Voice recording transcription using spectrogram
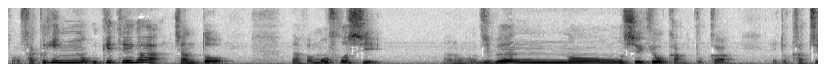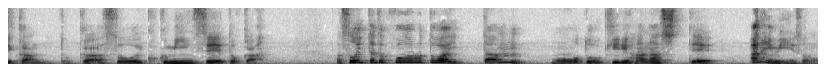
その作品の受け手がちゃんとなんかもう少しあの自分の宗教観とか、えっと、価値観とかそういう国民性とかそういったところとは一旦物事を切り離してある意味その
